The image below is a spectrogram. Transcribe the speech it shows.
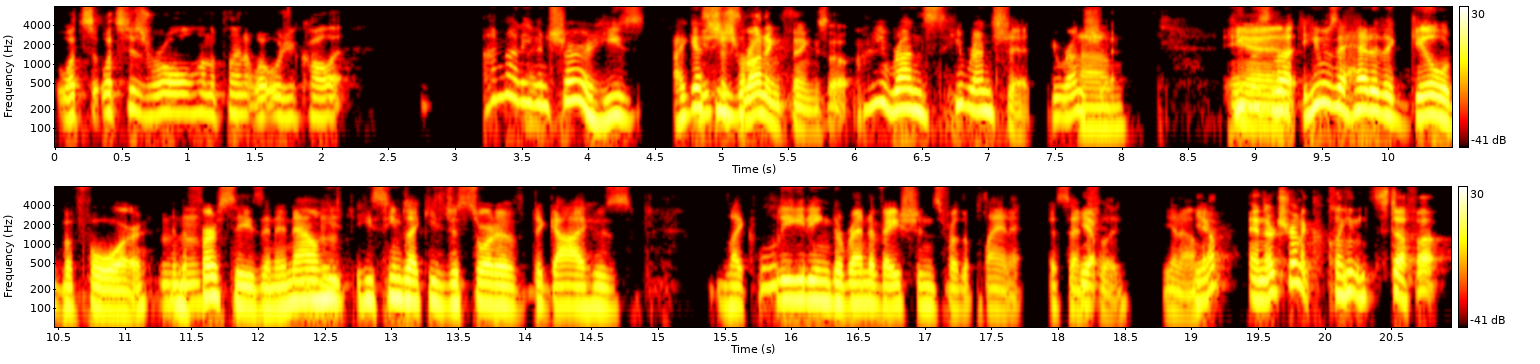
What's what's his role on the planet? What would you call it? I'm not even sure. He's I guess He's, he's, just running things though. he runs he runs shit. He runs shit. Um, He And- was the he was the head of the guild before in the Mhm. first season, and now he he seems like he's just sort of the guy who's like leading the renovations for the planet, essentially. You know, Yep, and they're trying to clean stuff up.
